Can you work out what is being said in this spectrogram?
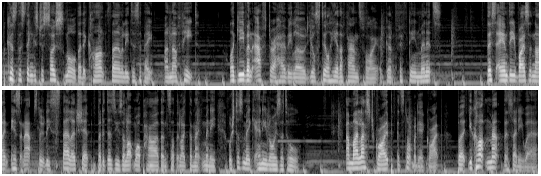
because this thing is just so small that it can't thermally dissipate enough heat. Like even after a heavy load, you'll still hear the fans for like a good 15 minutes. This AMD Ryzen 9 is an absolutely stellar chip, but it does use a lot more power than something like the Mac Mini, which doesn't make any noise at all. And my last gripe, it's not really a gripe, but you can't mount this anywhere.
